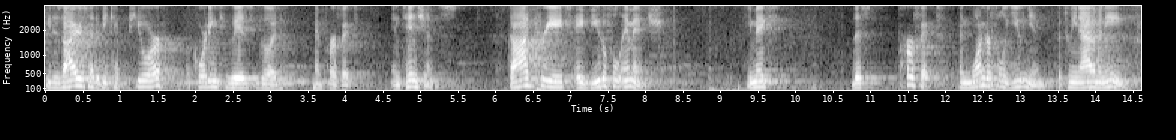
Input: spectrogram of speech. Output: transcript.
He desires that it be kept pure according to his good and perfect intentions. God creates a beautiful image. He makes this perfect and wonderful union between Adam and Eve.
